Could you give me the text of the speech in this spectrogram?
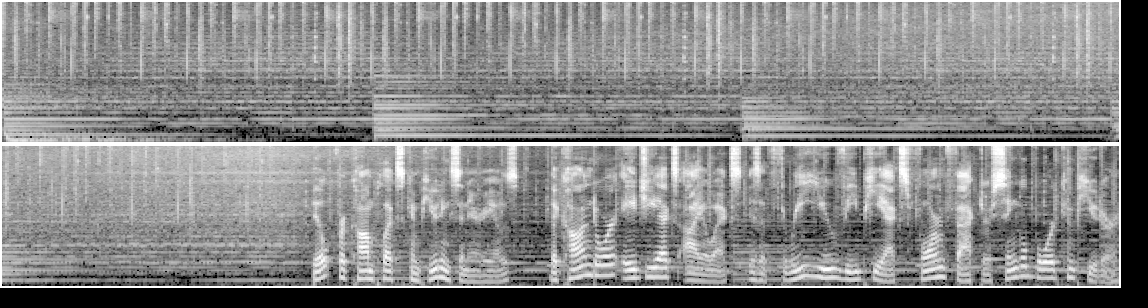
Built for complex computing scenarios, the Condor AGX IOX is a 3U VPX form factor single board computer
